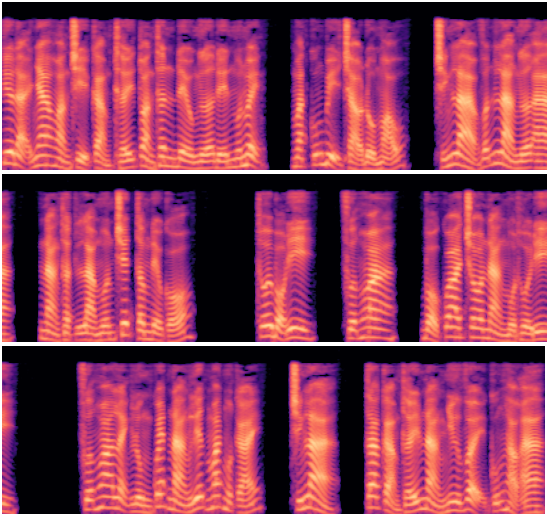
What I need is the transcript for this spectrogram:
kia đại nha hoàng chỉ cảm thấy toàn thân đều ngứa đến muốn mệnh, mặt cũng bị chảo đổ máu, chính là vẫn là ngứa à, nàng thật là muốn chết tâm đều có. Thôi bỏ đi, Phượng Hoa, bỏ qua cho nàng một hồi đi. Phượng Hoa lạnh lùng quét nàng liếc mắt một cái, chính là, ta cảm thấy nàng như vậy cũng hảo a, à,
